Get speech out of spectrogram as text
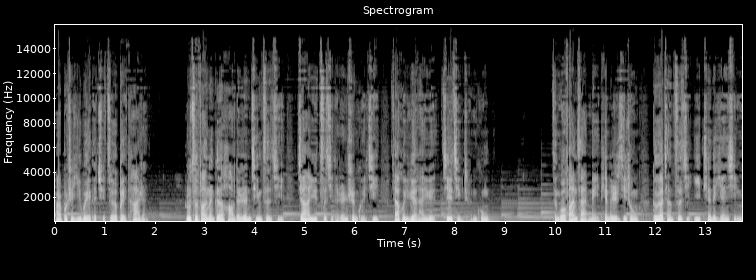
而不是一味的去责备他人。如此方能更好的认清自己，驾驭自己的人生轨迹，才会越来越接近成功。”曾国藩在每天的日记中都要将自己一天的言行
